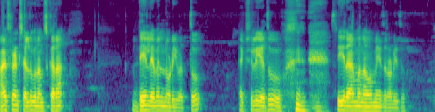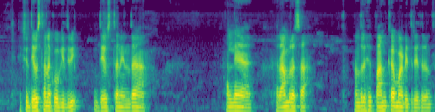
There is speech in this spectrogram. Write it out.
ಹಾಯ್ ಫ್ರೆಂಡ್ಸ್, ಎಲ್ರಿಗೂ ನಮಸ್ಕಾರ. ಡೇ ಲೆವೆನ್ ನೋಡಿ ಇವತ್ತು. ಆ್ಯಕ್ಚುಲಿ ಅದು ಶ್ರೀರಾಮನವಮಿ ಇದು ನೋಡಿ ಇದು. ಆ್ಯಕ್ಚುಲಿ ದೇವಸ್ಥಾನಕ್ಕೆ ಹೋಗಿದ್ವಿ. ದೇವಸ್ಥಾನದಿಂದ ಅಲ್ಲೇ ರಾಮರಸ, ಅಂದರೆ ಪಾನಕ ಮಾಡಿದ್ರಿ ಇದ್ರಂತ.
